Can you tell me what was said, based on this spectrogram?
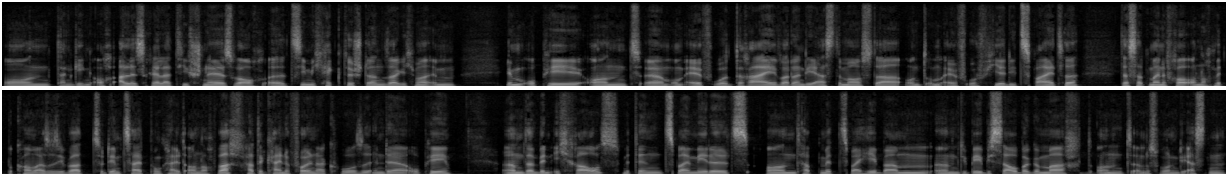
Und dann ging auch alles relativ schnell. Es war auch äh, ziemlich hektisch dann, sage ich mal, im, im OP. Und ähm, um 11.03 Uhr war dann die erste Maus da und um 11.04 Uhr die zweite. Das hat meine Frau auch noch mitbekommen. Also sie war zu dem Zeitpunkt halt auch noch wach, hatte keine Vollnarkose in der OP. Ähm, dann bin ich raus mit den zwei Mädels und habe mit zwei Hebammen ähm, die Babys sauber gemacht und ähm, es wurden die ersten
